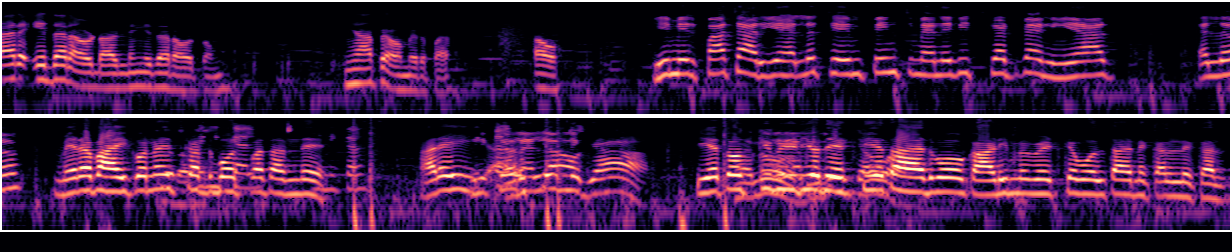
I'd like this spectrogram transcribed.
अरे इधर आओ डार्लिंग इधर आओ तुम। यहाँ पे आओ मेरे पास। आओ। ये मेरे पास आ रही है। हेलो सेम पिंच मैंने भी स्कर्ट पहनी है आज। हेलो। मेरे भाई को ना स्कर्ट बहुत पसंद है। अरे निकल हेलो हो गया? ये तो उसकी वीडियो देखती है शायद वो गाड़ी में बैठ के बोलता है निकल निकल।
